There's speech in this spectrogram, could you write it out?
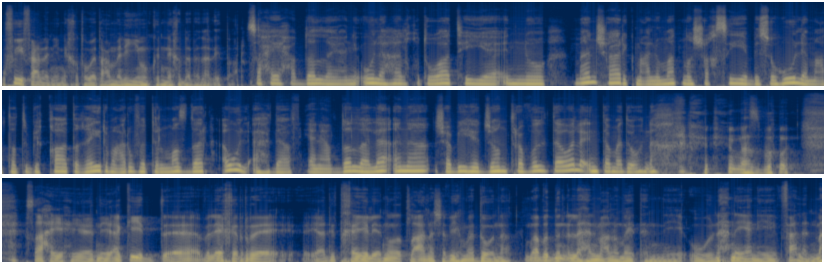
وفي فعلا يعني خطوات عملية ممكن ناخذها بهذا الاطار صحيح عبد الله يعني أولى هاي الخطوات هي إنه ما نشارك معلوماتنا الشخصية بسهولة مع تطبيقات غير معروفة المصدر أو الأهداف. يعني عبد الله لا أنا شبيه جون ترافولتا ولا أنت مادونا. مزبوط صحيح يعني أكيد آه، بالآخر يعني تخيلي إنه نطلع أنا شبيه مادونا. ما بدنا نقول هالمعلومات هني. ونحن يعني فعلا ما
